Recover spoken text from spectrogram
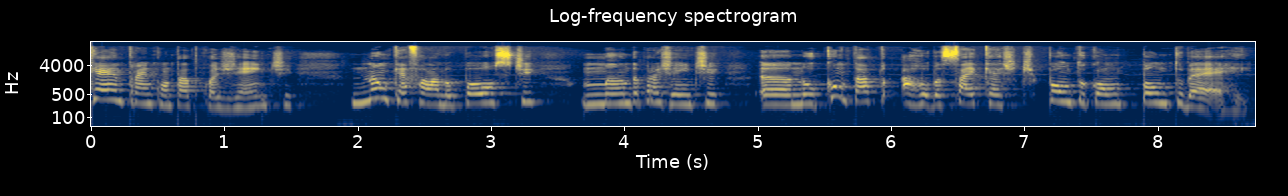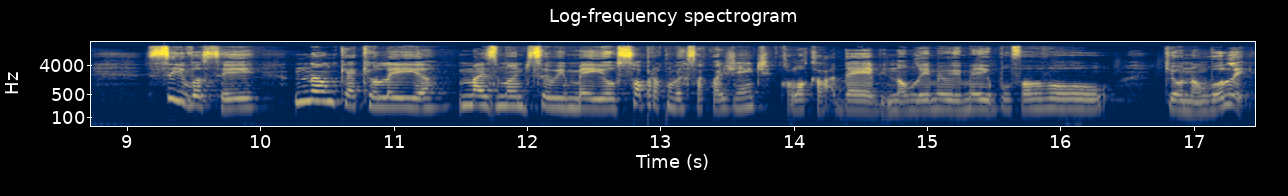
quer entrar em contato com a gente, não quer falar no post, manda pra gente uh, no contato arroba se você não quer que eu leia, mas mande seu e-mail só para conversar com a gente, coloca lá, Deb, não lê meu e-mail, por favor, que eu não vou ler,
